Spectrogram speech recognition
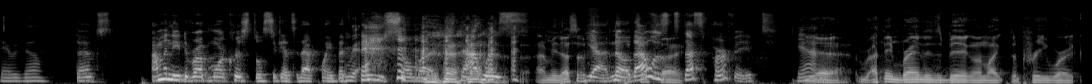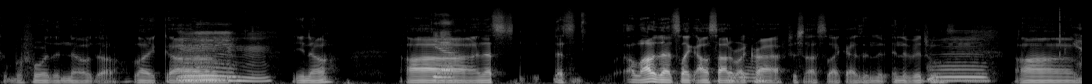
There we go. That's I'm gonna need to rub more crystals to get to that point. But thank you so much. That was I mean, that's a yeah, no, that was fact. that's perfect. Yeah. Yeah, I think Brandon's big on like the pre-work before the no, though. Like, um, Mm-hmm. you know, uh, Yeah. and that's that's a lot of that's like outside of our craft, just us like as in, individuals. Mm, Um,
